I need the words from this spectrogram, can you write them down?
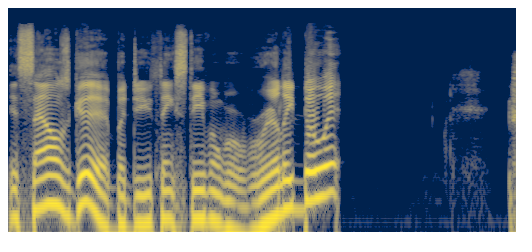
It sounds good, but do you think Stephen will really do it?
